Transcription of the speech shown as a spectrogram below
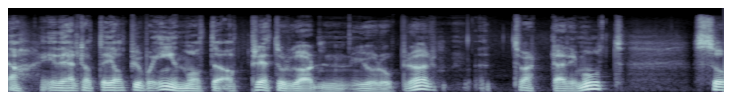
Ja, i det hele tatt, det hjalp jo på ingen måte at pretorgarden gjorde opprør. Tvert derimot. Så,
